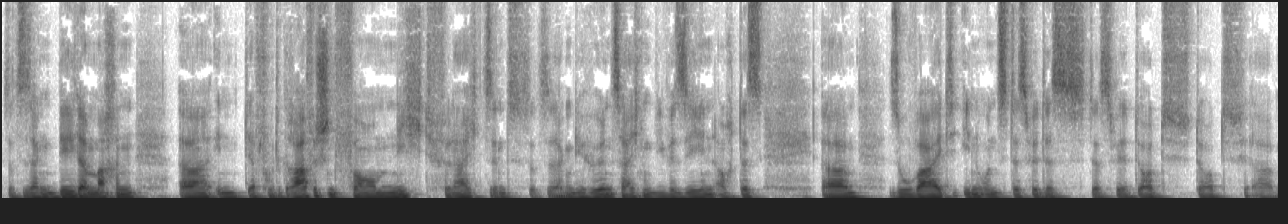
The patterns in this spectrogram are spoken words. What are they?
sozusagen Bilder machen äh, in der fotografischen Form nicht. Vielleicht sind sozusagen die Höhenzeichnungen, die wir sehen, auch das äh, so weit in uns, dass wir das, dass wir dort, dort äh,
